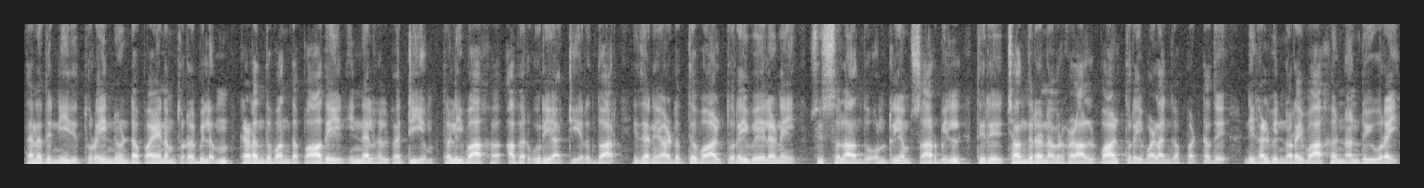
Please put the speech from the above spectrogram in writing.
தனது நீதித்துறை நீண்ட பயணம் தொடர்பிலும் கடந்து வந்த பாதையின் இன்னல்கள் பற்றியும் தெளிவாக அவர் உரையாற்றியிருந்தார். இதனை அடுத்து வாழ்த்துறை வேலனை சுவிட்சர்லாந்து ஒன்றியம் சார்பில் திரு சந்திரன் அவர்களால் வாழ்த்துறை வழங்கப்பட்டது. நிகழ்வின் நிறைவாக நன்றியுரை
